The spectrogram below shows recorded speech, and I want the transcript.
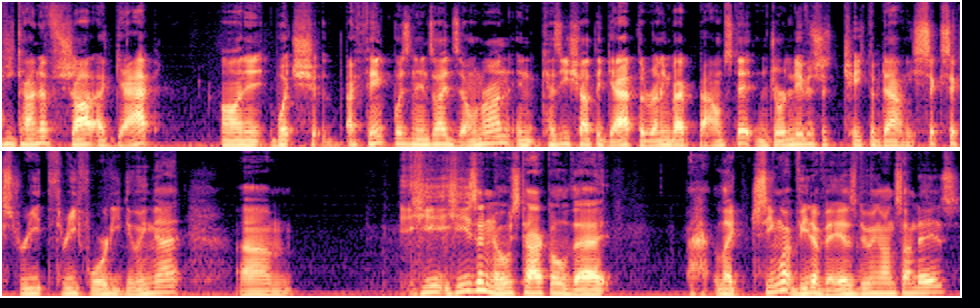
he kind of shot a gap on it. What sh- I think was an inside zone run, and because he shot the gap, the running back bounced it, and Jordan Davis just chased him down. He's 6'6", 340 doing that. Um, he he's a nose tackle that, like, seeing what Vita Vea is doing on Sundays.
